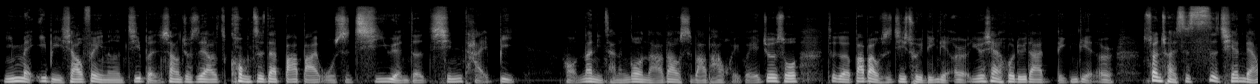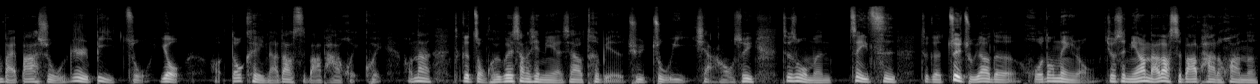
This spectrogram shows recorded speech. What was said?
你每一笔消费呢，基本上就是要控制在八百五十七元的新台币。好，那你才能够拿到十八趴回馈，也就是说，这个八百五十基除以零点二，因为现在汇率大概零点二，算出来是四千两百八十五日币左右，好，都可以拿到十八趴回馈。好，那这个总回馈上限你也是要特别的去注意一下，好，所以这是我们这一次这个最主要的活动内容，就是你要拿到十八趴的话呢，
